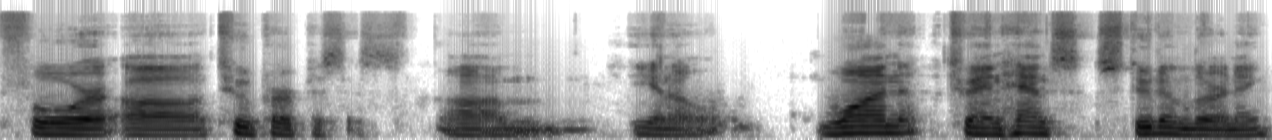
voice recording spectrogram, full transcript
for uh, two purposes. Um, you know, one to enhance student learning,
